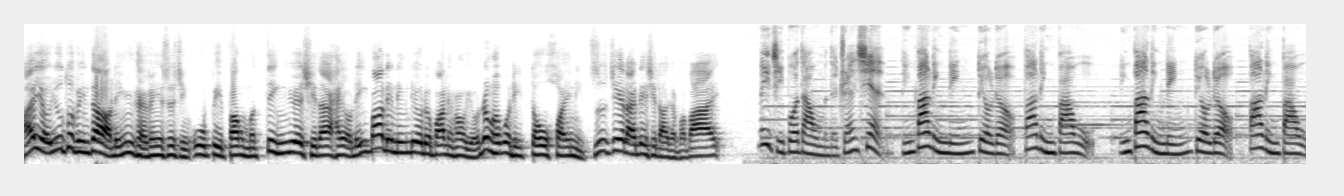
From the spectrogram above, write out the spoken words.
还有 YouTube 频道林玉凯分析师，请务必帮我们订阅起来。还有零八零零六六八零八，有任何问题都欢迎你直接来联系大家，拜拜。立即拨打我们的专线零八零零六六八零八五。零八零零六六八零八五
